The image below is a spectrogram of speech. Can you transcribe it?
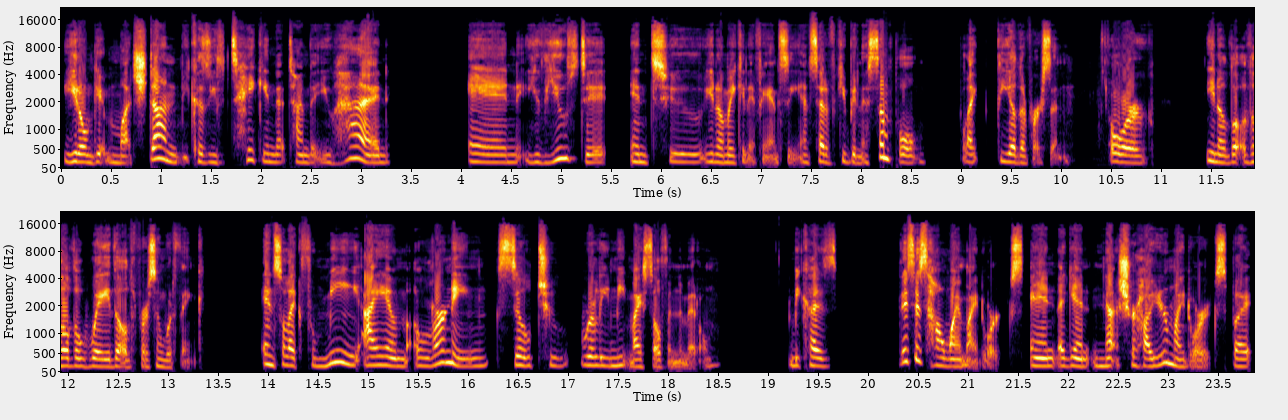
you don't get much done because you've taken that time that you had and you've used it into, you know, making it fancy instead of keeping it simple like the other person or, you know, the, the, the way the other person would think. And so, like, for me, I am learning still to really meet myself in the middle because this is how my mind works. And again, not sure how your mind works, but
